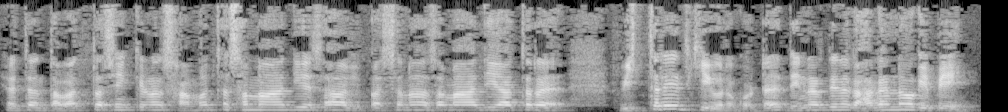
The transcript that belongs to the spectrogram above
නැත්නම් තවත් වශයෙන් කියන සමත සමාධිය සහ විපස්සනා සමාධිය අතර විස්තරේ කියවනකොට දිනර දින ගහ ගන්නවා වගේ පේන්නේ.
